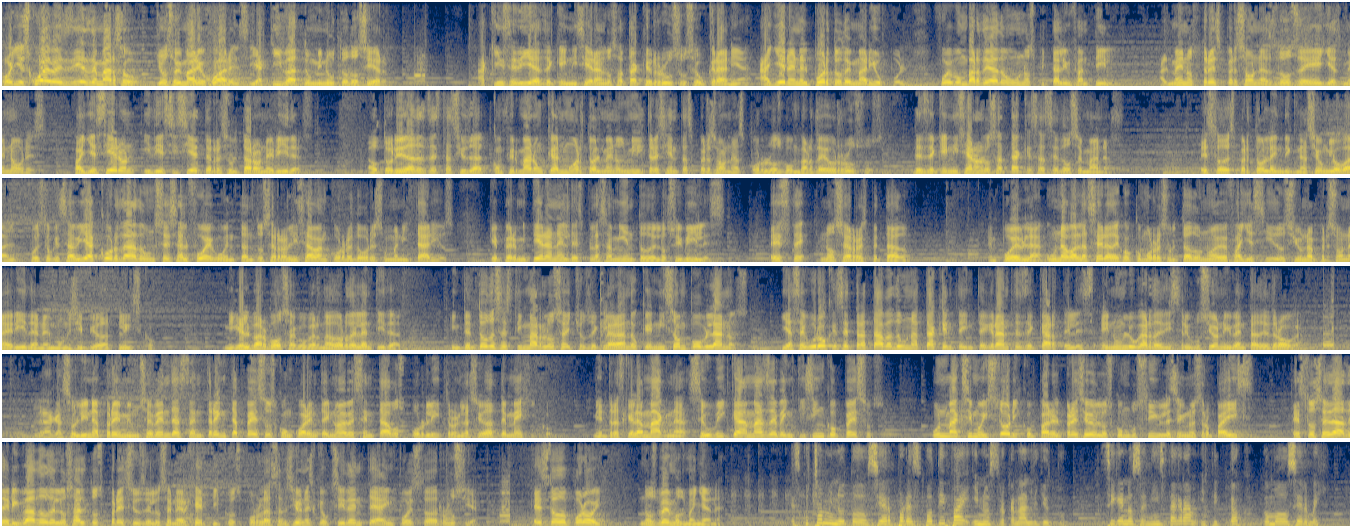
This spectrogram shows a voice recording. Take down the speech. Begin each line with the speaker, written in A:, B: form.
A: Hoy es jueves 10 de marzo. Yo soy Mario Juárez y aquí va tu minuto dosier. A 15 días de que iniciaran los ataques rusos a Ucrania, ayer en el puerto de Mariupol fue bombardeado un hospital infantil. Al menos tres personas, dos de ellas menores, fallecieron y 17 resultaron heridas. Autoridades de esta ciudad confirmaron que han muerto al menos 1.300 personas por los bombardeos rusos desde que iniciaron los ataques hace dos semanas. Esto despertó la indignación global, puesto que se había acordado un cese al fuego en tanto se realizaban corredores humanitarios que permitieran el desplazamiento de los civiles. Este no se ha respetado. En Puebla, una balacera dejó como resultado nueve fallecidos y una persona herida en el municipio de Atlisco. Miguel Barbosa, gobernador de la entidad, intentó desestimar los hechos declarando que ni son poblanos y aseguró que se trataba de un ataque entre integrantes de cárteles en un lugar de distribución y venta de droga. La gasolina premium se vende hasta en 30 pesos con 49 centavos por litro en la Ciudad de México, mientras que la Magna se ubica a más de 25 pesos, un máximo histórico para el precio de los combustibles en nuestro país. Esto se da derivado de los altos precios de los energéticos por las sanciones que Occidente ha impuesto a Rusia. Es todo por hoy. Nos vemos mañana.
B: Escucha Minuto Dosier por Spotify y nuestro canal de YouTube. Síguenos en Instagram y TikTok como Dosier México.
